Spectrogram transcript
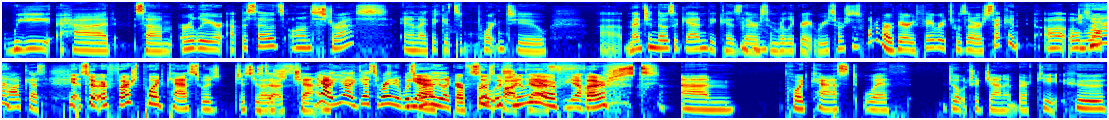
we had some earlier episodes on stress, and I think it's important to uh, mention those again because there are Mhm. some really great resources. One of our very favorites was our second uh, overall Yeah. podcast. Yeah. So our first podcast was just, Just us, us chatting. Yeah, yeah, I guess right. It was Yeah. really like our first. So it was podcast. really our yeah. first um, podcast with Dr. Janet Burkett, who,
